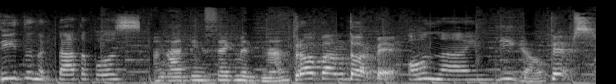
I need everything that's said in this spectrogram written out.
Dito nagtatapos Ang ating segment na Tropang Torpe. online Ligaw Tips.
